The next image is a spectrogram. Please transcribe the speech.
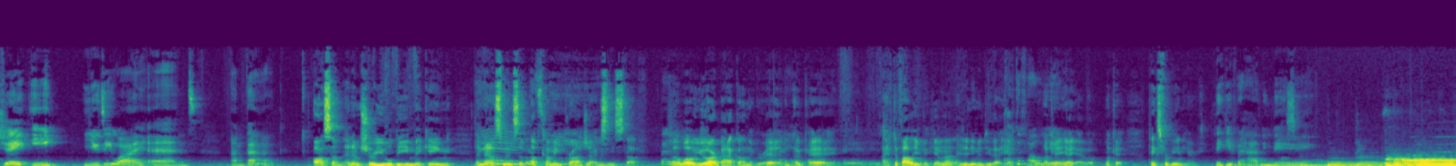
J E U D Y, and I'm back. Awesome. And I'm sure you will be making announcements of upcoming projects and stuff. Oh, whoa, you are back on the grid. Okay. I have to follow you, Vicki. I'm not, I didn't even do that yet. I have to follow okay, you. Okay, yeah, yeah, I will. Okay. Thanks for being here. Thank you for having me. Awesome.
